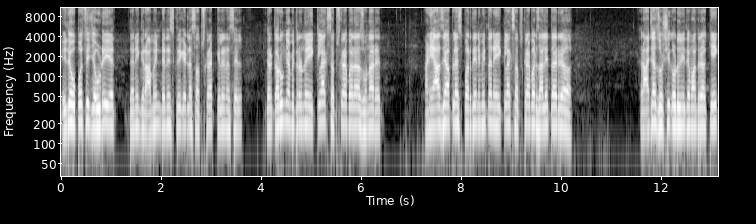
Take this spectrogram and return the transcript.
इथे उपस्थित जेवढे आहेत त्यांनी ग्रामीण टेनिस क्रिकेटला सबस्क्राईब केले नसेल तर करून घ्या मित्रांनो एक लाख सबस्क्रायबर आज होणार आहेत. आणि आज या आपल्या स्पर्धेनिमित्ताने एक लाख सबस्क्रायबर झाले तर राजा जोशीकडून इथे मात्र केक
